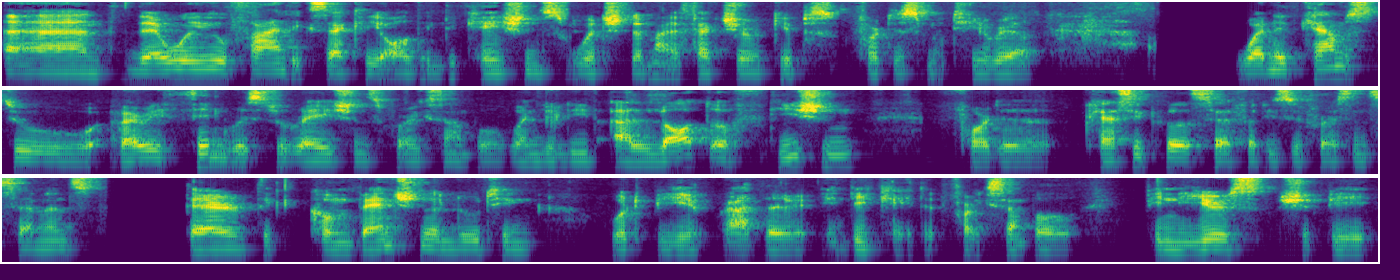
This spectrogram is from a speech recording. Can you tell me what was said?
And there will you find exactly all the indications which the manufacturer gives for this material. When it comes to very thin restorations, for example, when you need a lot of adhesion for the classical self-adhesive resin cements, there the conventional luting would be rather indicated. For example, veneers should be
